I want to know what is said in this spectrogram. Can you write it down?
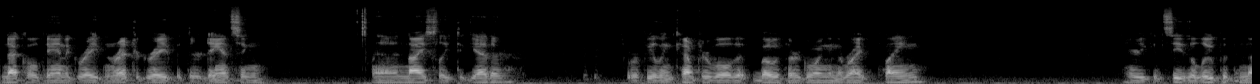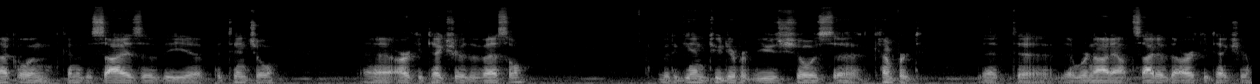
knuckled, antegrade, and retrograde, but they're dancing uh, nicely together. We're feeling comfortable that both are going in the right plane. Here you can see the loop of the knuckle and kind of the size of the uh, potential uh, architecture of the vessel. But again, two different views show us uh, comfort that, uh, that we're not outside of the architecture.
